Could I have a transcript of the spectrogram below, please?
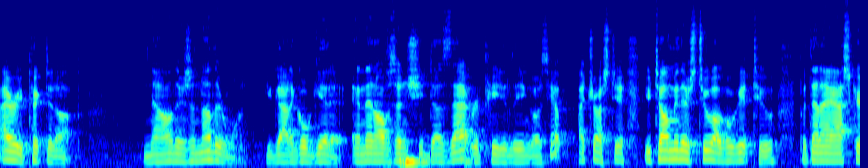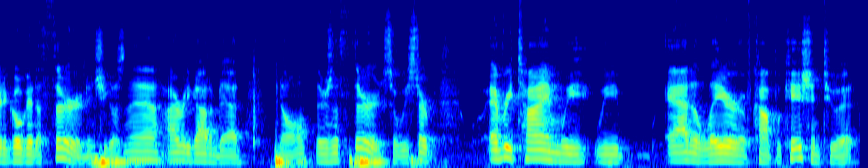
i already picked it up no there's another one you got to go get it. And then all of a sudden she does that repeatedly and goes, Yep, I trust you. You tell me there's two, I'll go get two. But then I ask her to go get a third. And she goes, Nah, I already got him, Dad. No, there's a third. So we start, every time we, we add a layer of complication to it,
